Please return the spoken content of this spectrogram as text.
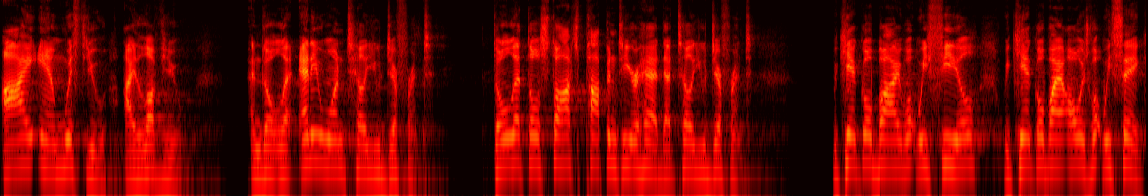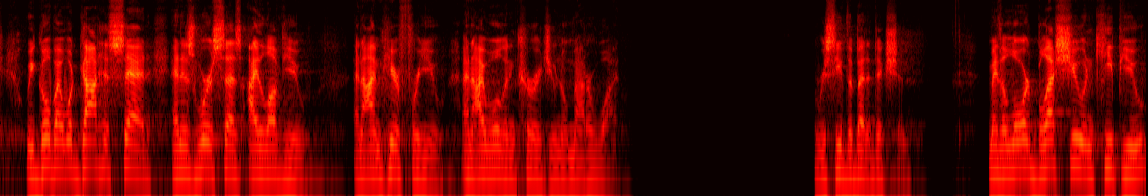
I am with you. I love you. And don't let anyone tell you different. Don't let those thoughts pop into your head that tell you different. We can't go by what we feel. We can't go by always what we think. We go by what God has said, and His Word says, I love you, and I'm here for you, and I will encourage you no matter what. Receive the benediction. May the Lord bless you and keep you.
